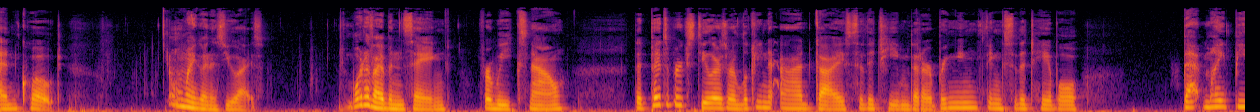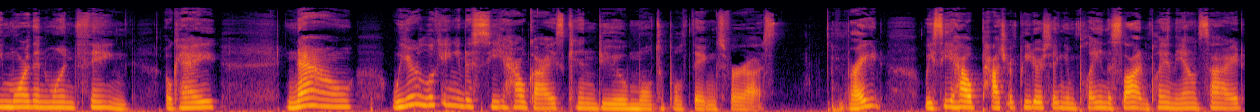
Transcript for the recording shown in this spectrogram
End quote. Oh my goodness, you guys. What have I been saying for weeks now? The Pittsburgh Steelers are looking to add guys to the team that are bringing things to the table that might be more than one thing, okay? Now, we are looking to see how guys can do multiple things for us, right? We see how Patrick Peterson can play in the slot and play on the outside.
